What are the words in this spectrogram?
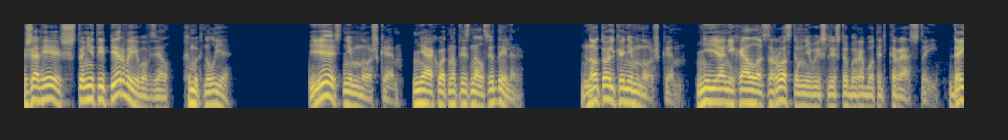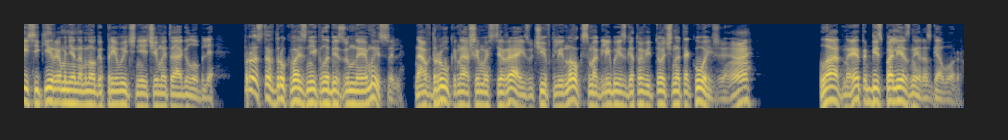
«Жалеешь, что не ты первый его взял?» — хмыкнул я. «Есть немножко», — неохотно признался Деллер. «Но только немножко. Ни я, ни Халлас ростом не вышли, чтобы работать крастой. Да и секира мне намного привычнее, чем эта оглобля. Просто вдруг возникла безумная мысль. А вдруг наши мастера, изучив клинок, смогли бы изготовить точно такой же, а? Ладно, это бесполезный разговор.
